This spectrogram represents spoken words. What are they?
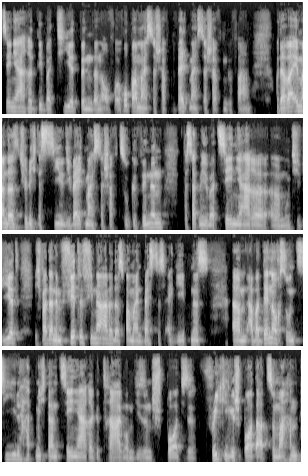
zehn Jahre debattiert, bin dann auf Europameisterschaften, Weltmeisterschaften gefahren. Und da war immer natürlich das Ziel, die Weltmeisterschaft zu gewinnen. Das hat mich über zehn Jahre äh, motiviert. Ich war dann im Viertelfinale, das war mein bestes Ergebnis. Ähm, aber dennoch, so ein Ziel hat mich dann zehn Jahre getragen, um diesen Sport, diese freakige Sportart zu machen.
